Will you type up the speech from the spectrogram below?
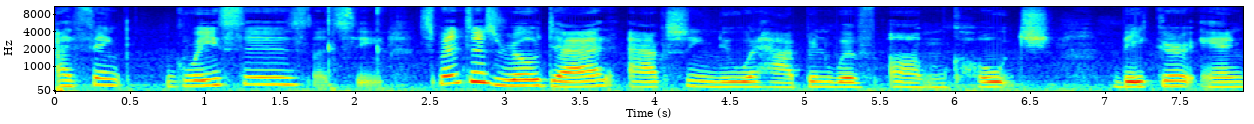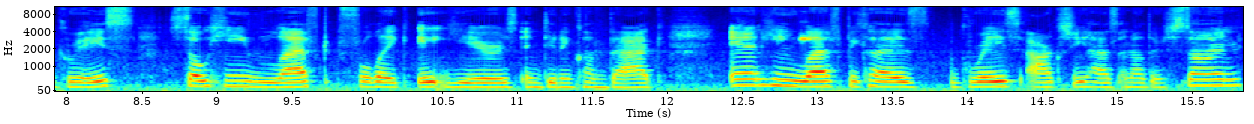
I think Grace's let's see, Spencer's real dad actually knew what happened with um Coach Baker and Grace. So he left for like eight years and didn't come back. And he left because Grace actually has another son,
